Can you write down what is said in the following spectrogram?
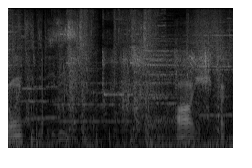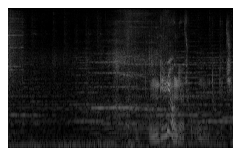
용. 아 씨발 뭔 딜량이야 저거는 도대체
